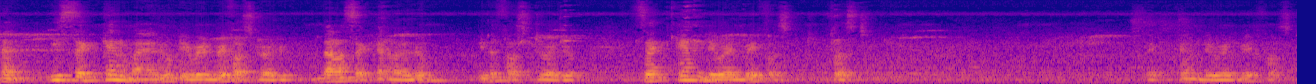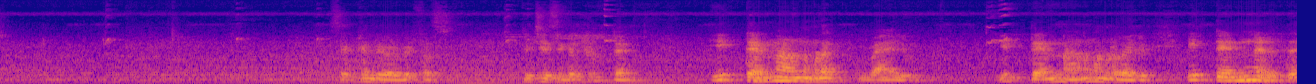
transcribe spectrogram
then ഈ second value divide by first value ഇതാണ് സെക്കൻഡ് വാല്യൂ ഇത് first value second divide by first first second divide by first second divide by first which is equal to ten ഈ ടെൻ ആണ് നമ്മുടെ വാല്യൂ ഈ ടെൻ ആണ് നമ്മുടെ വാല്യൂ ഈ ടെൻ എടുത്ത്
